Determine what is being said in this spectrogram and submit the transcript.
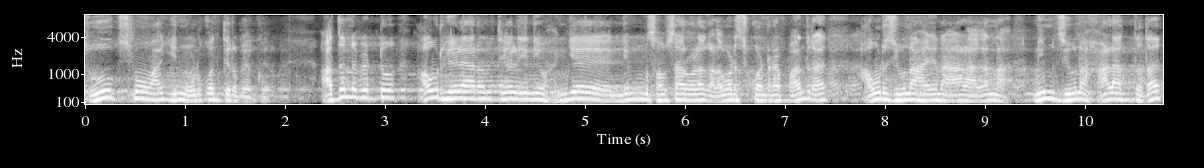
ಸೂಕ್ಷ್ಮವಾಗಿ ನೋಡ್ಕೊಂತಿರ್ಬೇಕು. ಅದನ್ನು ಬಿಟ್ಟು ಅವ್ರು ಹೇಳ್ಯಾರ ಅಂತ ಹೇಳಿ ನೀವು ಹಾಗೆ ನಿಮ್ಮ ಸಂಸಾರ ಒಳಗೆ ಅಳವಡಿಸ್ಕೊಂಡ್ರಪ್ಪ ಅಂದ್ರೆ ಅವ್ರ ಜೀವನ ಏನು ಹಾಳಾಗಲ್ಲ. ನಿಮ್ಮ ಜೀವನ ಹಾಳಾಗ್ತದ,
